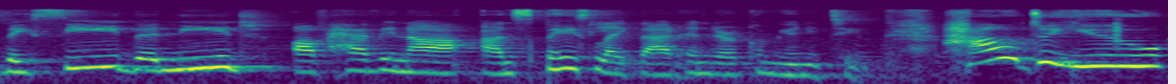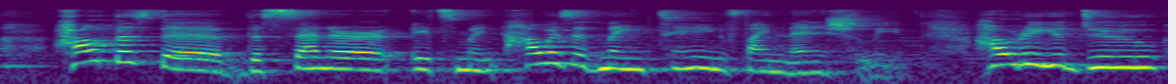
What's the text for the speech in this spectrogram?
they see the need of having a, a space like that in their community. How do you how does the the center it's how is it maintained financially? How do you do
